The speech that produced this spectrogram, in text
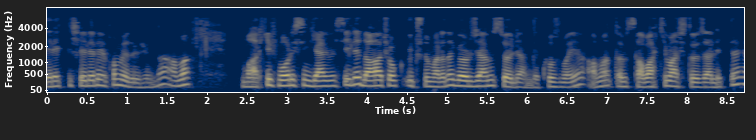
gerekli şeyleri yapamıyordu hücumda ama Markif Morris'in gelmesiyle daha çok 3 numarada göreceğimiz söylendi Kuzma'yı ama tabii sabahki maçta özellikle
